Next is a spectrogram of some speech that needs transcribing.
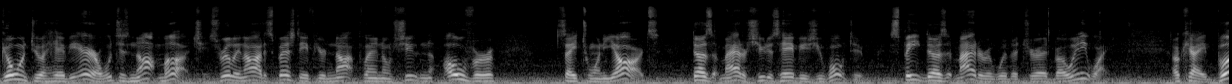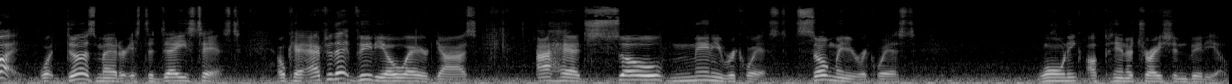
going to a heavy arrow, which is not much. It's really not, especially if you're not planning on shooting over, say 20 yards. Doesn't matter, shoot as heavy as you want to. Speed doesn't matter with a trad bow anyway. Okay, but what does matter is today's test. Okay, after that video aired, guys, I had so many requests, so many requests wanting a penetration video.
